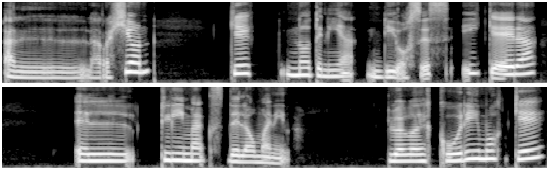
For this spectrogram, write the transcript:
a la región que no tenía dioses y que era el clímax de la humanidad. Luego descubrimos que,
